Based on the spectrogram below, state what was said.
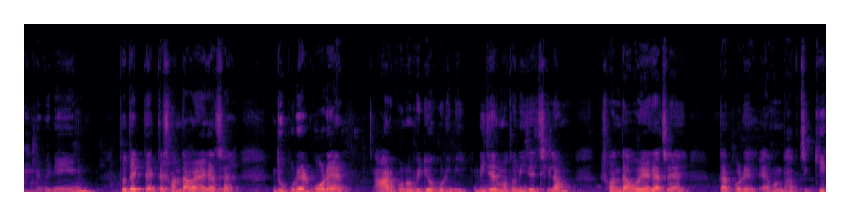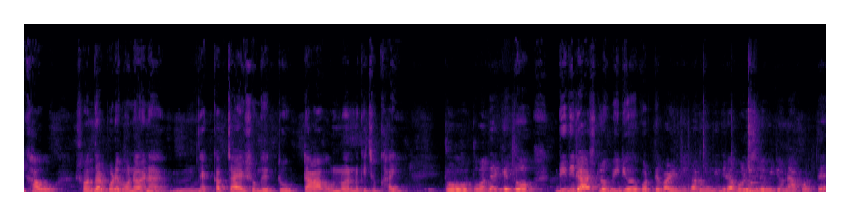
গুড ইভিনিং তো দেখতে দেখতে সন্ধ্যা হয়ে গেছে। দুপুরের পরে আর কোনো ভিডিও করিনি। নিজের মতো নিজে ছিলাম। সন্ধ্যা হয়ে গেছে তারপরে এখন ভাবছি কি খাব? সন্ধ্যার পরে মনে হয় না এক কাপ চায়ের সঙ্গে একটু টা অন্যান্য কিছু খাই। তো তোমাদেরকে তো দিদিরা আসলো ভিডিও করতে পারিনি কারণ দিদিরা বলেছিল ভিডিও না করতে।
